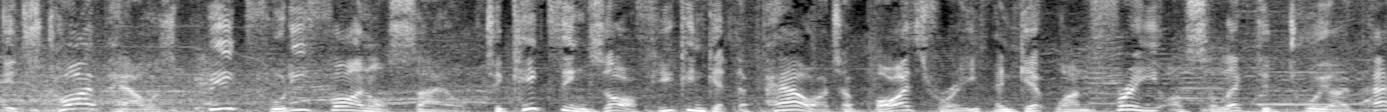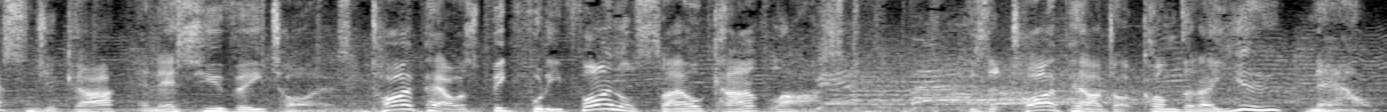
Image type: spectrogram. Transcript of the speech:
It's Tyre Power's Big Footy Final Sale. To kick things off, you can get the power to buy three and get one free on selected Toyo passenger car and SUV tyres. Tyre Power's Big Footy Final Sale can't last. Visit tyrepower.com.au now.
